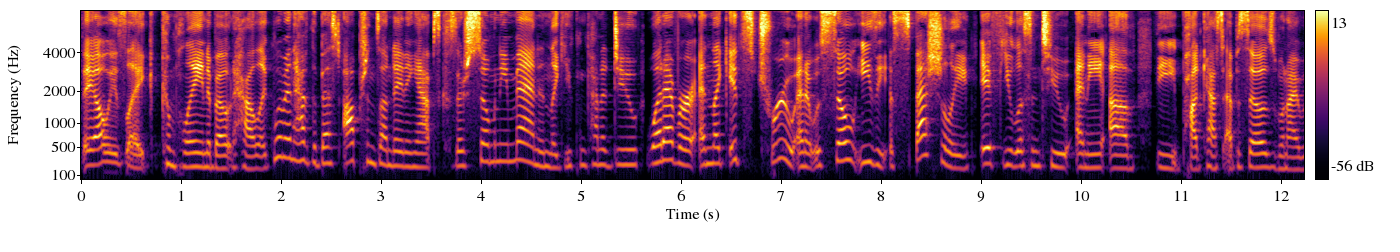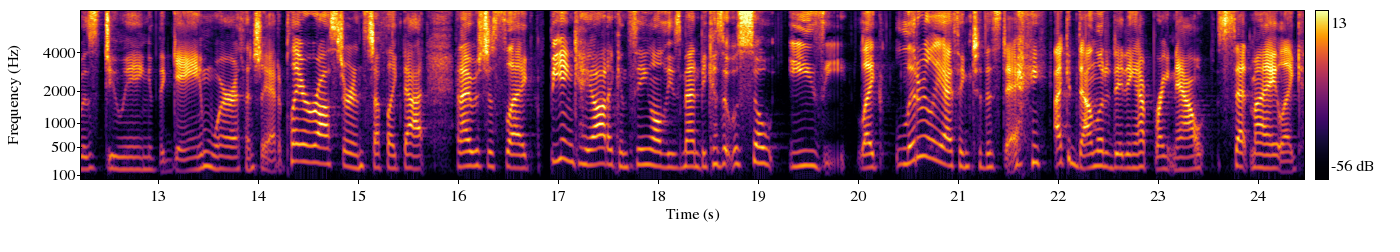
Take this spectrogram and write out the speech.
They always like complain about how like women have the best options on dating apps because there's so many men and like you can kind of do whatever. And like it's true. And it was so easy, especially if you listen to any of the podcast episodes when I was doing the game where essentially I had a player roster and stuff like that. And I was just like being chaotic and seeing all these men because it was so easy. Like literally, I think to this day, I can download a dating app right now, set my like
